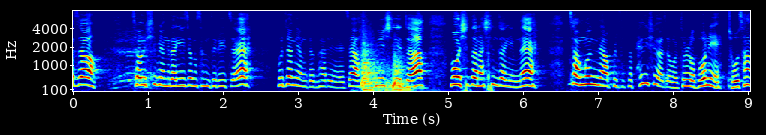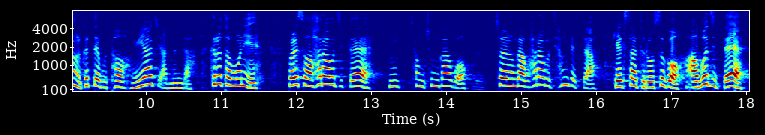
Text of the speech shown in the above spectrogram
오늘날의 팽시가정 정시명당 이정성 드릴제 부정영정 가려내자 윤시자 모시더나 신장임네. 장군네 앞을 서서 팽시가정을 둘러보니 조상을 그때부터 위하지 않는다. 그렇다 보니 벌써 할아버지 때 음, 청춘 가고 소영 가고 할아버지 형제자 객사 들어쓰고 아버지 때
